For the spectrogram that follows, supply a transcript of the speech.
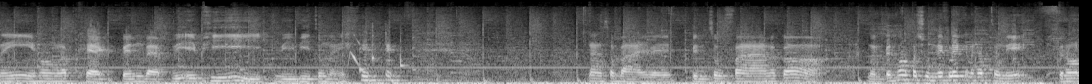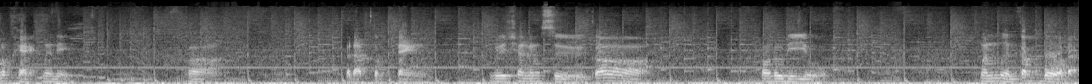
นี่ห้องรับแขกเป็นแบบ VIP VIP ตรงไหน นั่งสบายเลย เป็นโซฟาแล้วก็เหมือนเป็นห้องประชุมเล็ก ๆ นะครับ ตรงนี้เป็นห้องรับแขกนั่นเองก็ประดับตกแต่งด้วยชั้นหนังสือก็พอดูดีอยู่ มันเหมือนกับโบสถ์อะ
